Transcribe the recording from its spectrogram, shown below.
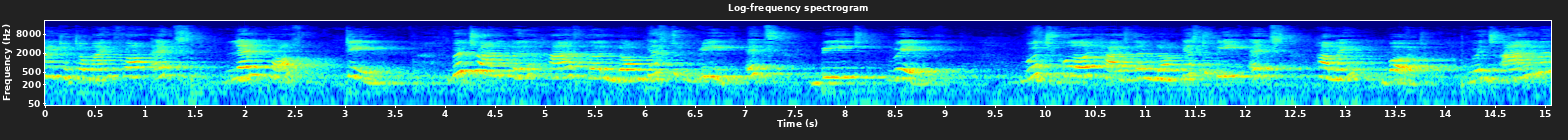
be determined from its length of tail. Which animal has the longest beak? It's beaked whale. Which bird has the longest beak? It's hummingbird. Which animal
